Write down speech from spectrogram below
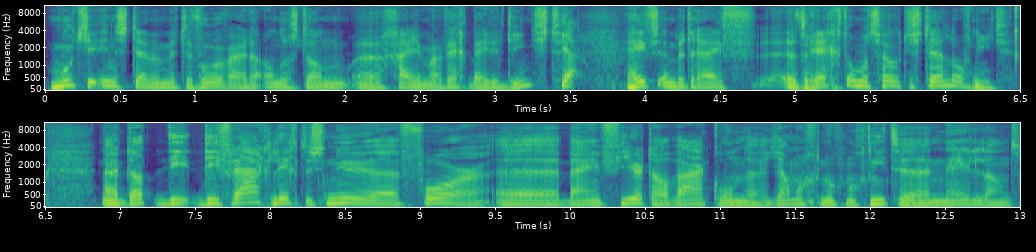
moet je instemmen met de voorwaarden, anders dan eh, ga je maar weg bij de dienst. Ja. Heeft een bedrijf het recht om het zo te stellen of niet? Nou, dat, die, die vraag ligt dus nu eh, eh, bij een viertal waakhonden. Jammer genoeg nog niet eh, Nederland.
